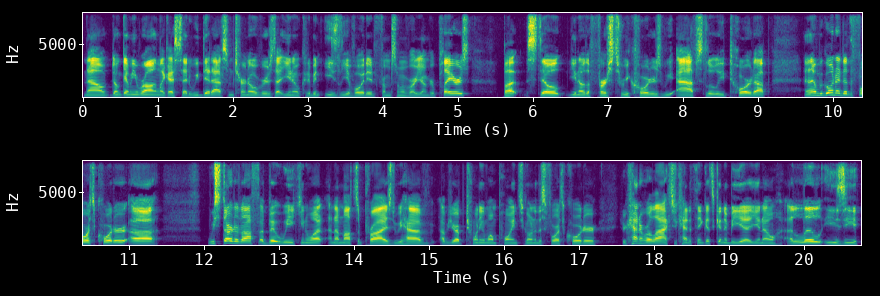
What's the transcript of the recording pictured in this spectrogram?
Now, don't get me wrong, like I said, we did have some turnovers that, you know, could have been easily avoided from some of our younger players, but still, you know, the first three quarters, we absolutely tore it up. And then we go into the fourth quarter, uh, we started off a bit weak, you know what, and I'm not surprised. We have you're up 21 points going into this fourth quarter. You're kind of relaxed. You kind of think it's going to be a you know a little easy,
